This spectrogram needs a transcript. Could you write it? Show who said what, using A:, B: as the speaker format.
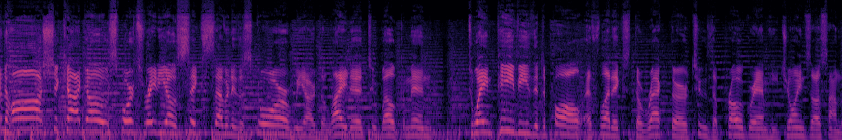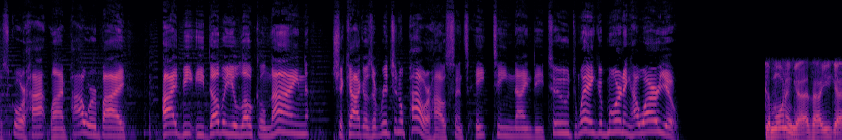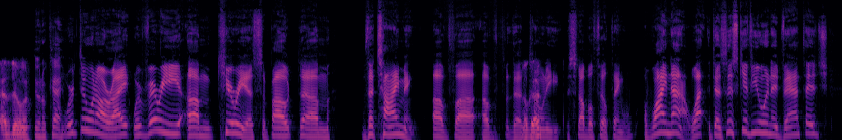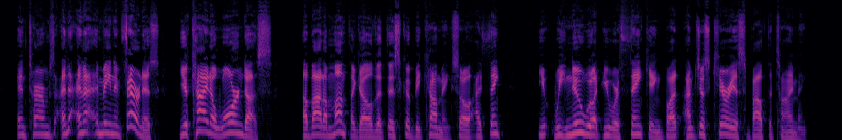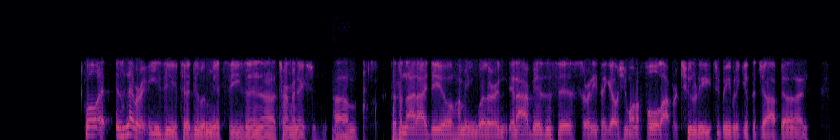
A: And Haugh, Chicago Sports Radio 670 The Score. We are delighted to welcome in DeWayne Peevy, the DePaul Athletics Director, to the program. He joins us on the Score Hotline, powered by IBEW Local 9, Chicago's original powerhouse since 1892. DeWayne, good morning. How are you?
B: Good morning, guys. How are you guys doing?
C: Doing okay.
A: We're doing all right. We're very um, curious about um, the timing of uh, of the
B: Okay.
A: Tony Stubblefield thing. Why now? What does this give you an advantage in terms? And, and I mean, in fairness, you kind of warned us about a month ago that this could be coming. So I think you, we knew what you were thinking, but I'm just curious about the timing.
B: Well, it's never easy to do a mid-season uh, termination. Um, this not ideal. I mean, whether in, in our businesses or anything else, you want a full opportunity to be able to get the job done.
